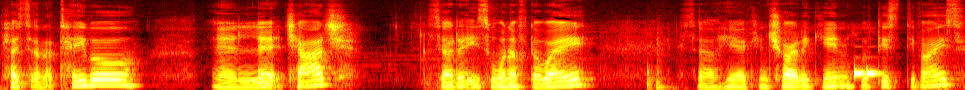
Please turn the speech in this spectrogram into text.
place it on a table and let it charge. So that is one of the way. So here I can try it again with this device.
